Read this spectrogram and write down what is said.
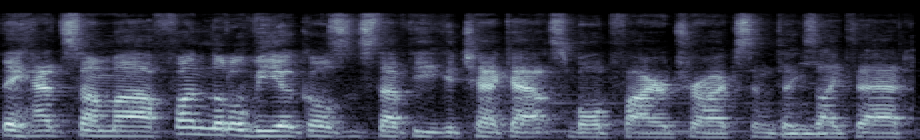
they had some uh, fun little vehicles and stuff that you could check out, some old fire trucks and Mm-hmm. things like that.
